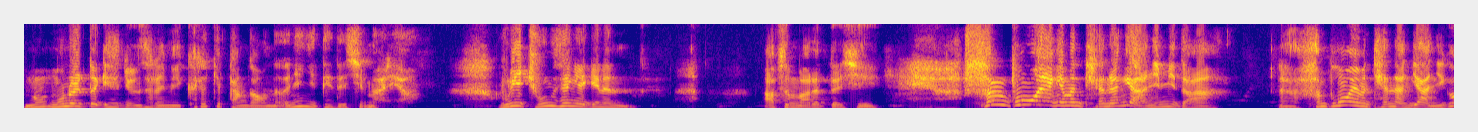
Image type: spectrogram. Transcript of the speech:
눈, 눈을 뜨게 해준 사람이 그렇게 반가운恩인이 되듯이 말이야. 우리 중생에게는 앞서 말했듯이 한 부모에게만 태어난 게 아닙니다. 어, 한 부모에만 태어난 게 아니고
